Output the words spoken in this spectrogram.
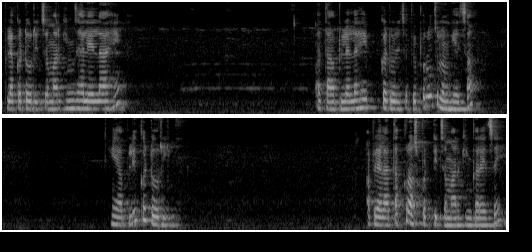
आपल्या कटोरीचं मार्किंग झालेलं आहे. आता आपल्याला हे कटोरीचा पेपर उचलून घ्यायचा. ही आपली कटोरी. आपल्याला आता क्रॉसपट्टीचं मार्किंग करायचं आहे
